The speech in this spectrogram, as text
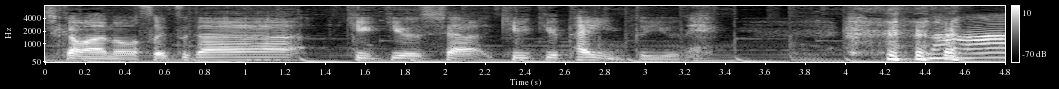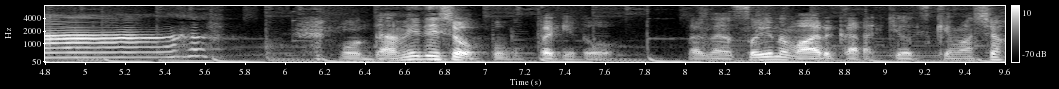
しかもあの、そいつが救急車、救急隊員というね、あー。もうダメでしょと思ったけど、だからそういうのもあるから気をつけましょう。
